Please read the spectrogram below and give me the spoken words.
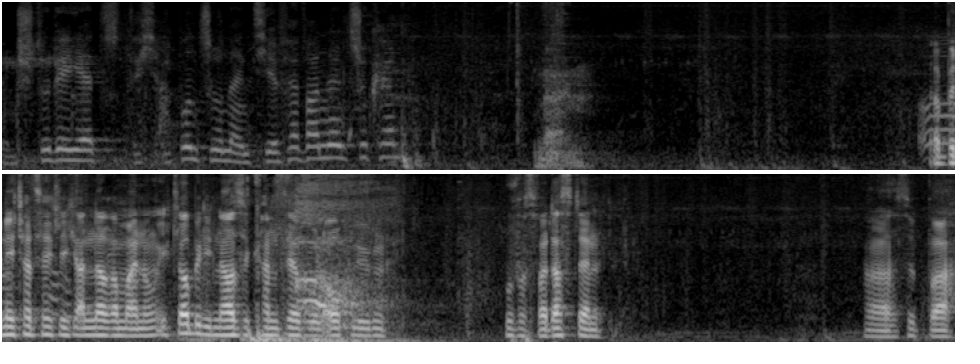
Wünschst du dir jetzt, dich ab und zu in ein Tier verwandeln zu können? Nein. Da bin ich tatsächlich anderer Meinung. Ich glaube, die Nase kann sehr wohl auch lügen. Gut, was war das denn? Ah, super.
